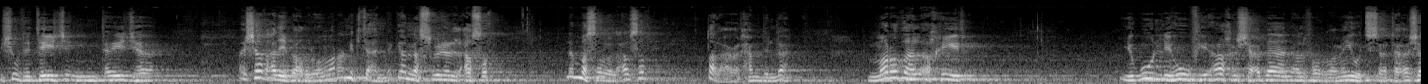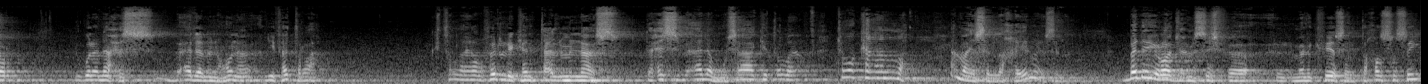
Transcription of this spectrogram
يشوف نتائج نتائجها. أشار عليه بعض الأمراء أنك تأنى. قال نصبر العصر. لما صلى العصر طلع الحمد لله. مرضه الأخير يقول لي هو في آخر شعبان 1419 يقول أنا أحس بألم هنا لفترة. قلت الله يغفر لك أنت تعلم الناس. تحس بألم وساكت. الله توكل على الله. ما يصير له خير ما يصير بدأ يراجع مستشفى الملك فيصل التخصصي.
